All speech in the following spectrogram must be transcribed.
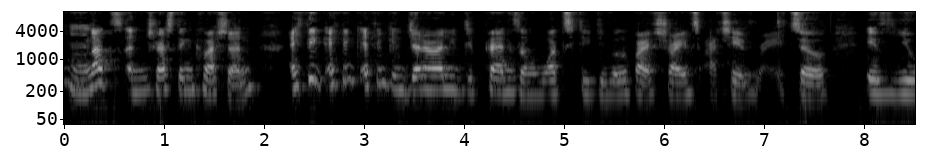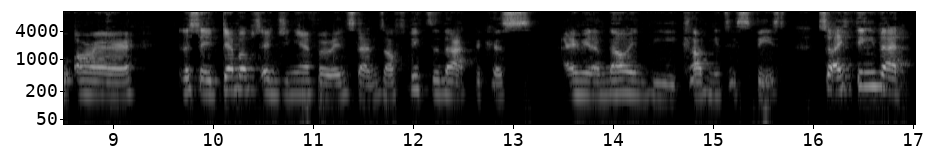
Hmm, that's an interesting question. I think I think I think it generally depends on what the developer is trying to achieve, right? So if you are let's say DevOps engineer, for instance, I'll speak to that because I mean I'm now in the cloud native space. So I think that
